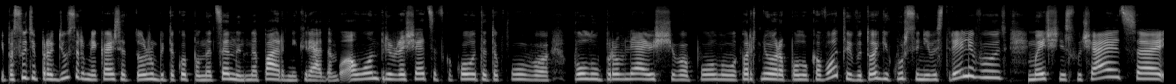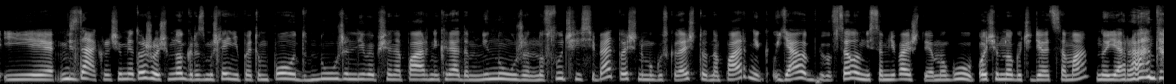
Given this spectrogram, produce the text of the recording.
И, по сути, продюсер, мне кажется, это должен быть такой полноценный напарник рядом. А он превращается в какого-то такого полууправляющего, полупартнера, полу кого-то, и в итоге курсы не выстреливают, матч не случается, и не знаю, короче, у меня тоже очень много размышлений по этому поводу, нужен ли вообще напарник рядом, не нужен, но в случае себя точно могу сказать, что напарник, я в целом не сомневаюсь, что я могу очень много чего делать сама, но я рада,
